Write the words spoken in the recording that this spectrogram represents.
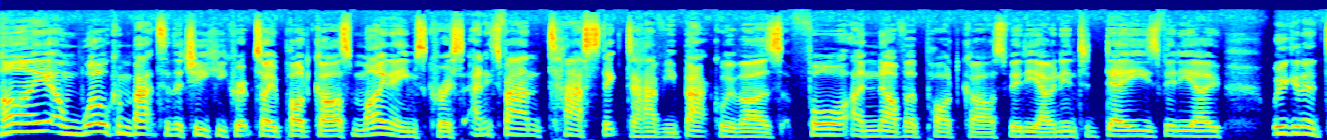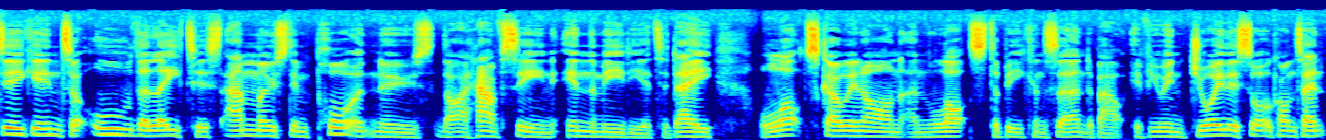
Hi, and welcome back to the Cheeky Crypto Podcast. My name's Chris, and it's fantastic to have you back with us for another podcast video. And in today's video, we're going to dig into all the latest and most important news that I have seen in the media today. Lots going on and lots to be concerned about. If you enjoy this sort of content,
